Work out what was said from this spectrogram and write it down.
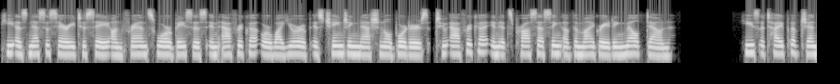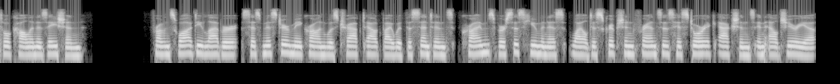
he is necessary to say on France war basis in Africa or why Europe is changing national borders to Africa in its processing of the migrating meltdown. He's a type of gentle colonization. François de Laber says Mr. Macron was trapped out by with the sentence crimes versus humanists while description France's historic actions in Algeria,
